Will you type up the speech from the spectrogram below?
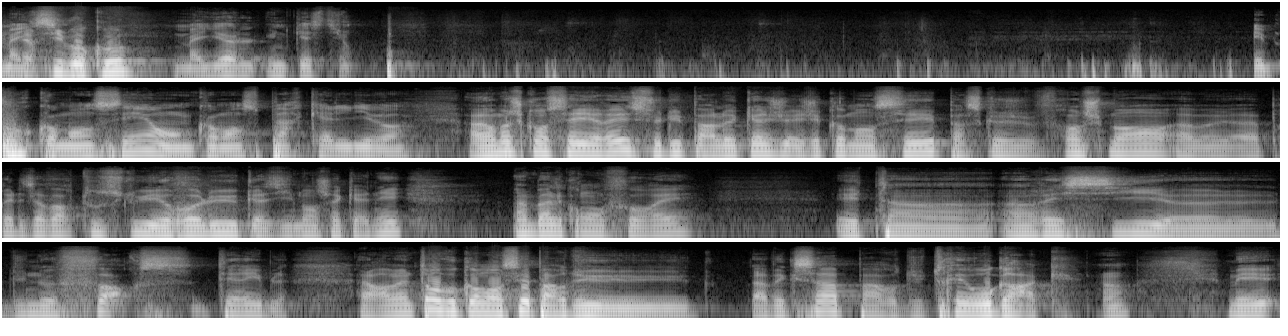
Merci beaucoup. Mayol, une question. Et pour commencer, on commence par quel livre? Alors moi je conseillerais celui par lequel j'ai commencé, parce que franchement, euh, après les avoir tous lus et relus quasiment chaque année, Un balcon en forêt est un, récit euh, d'une force terrible. Alors en même temps, vous commencez par du, avec ça par du très haut grac. Hein. Mais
